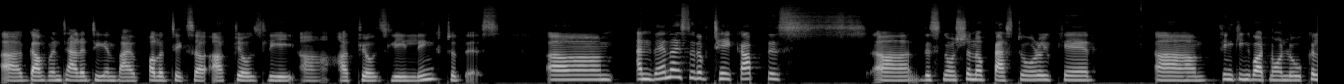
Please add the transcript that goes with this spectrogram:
uh, governmentality and biopolitics are, are closely uh, are closely linked to this. Um, and then I sort of take up this uh, this notion of pastoral care, um, thinking about more local,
